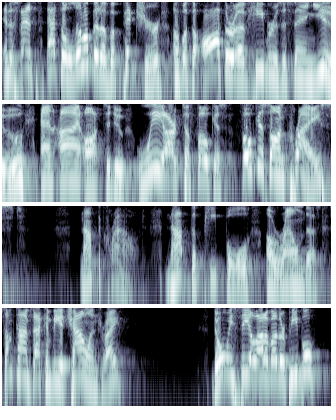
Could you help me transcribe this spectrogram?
In a sense, that's a little bit of a picture of what the author of Hebrews is saying you and I ought to do. We are to focus, focus on Christ, not the crowd, not the people around us. Sometimes that can be a challenge, right? Don't we see a lot of other people?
